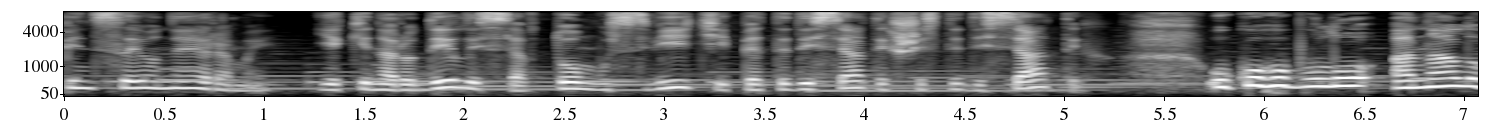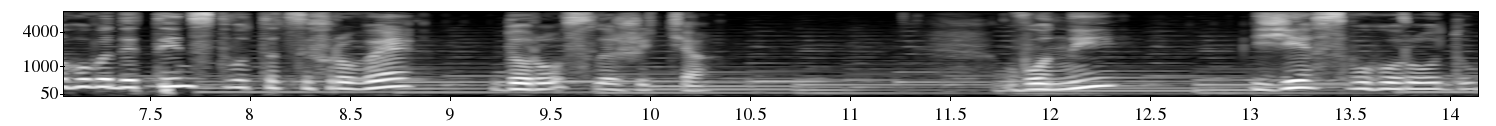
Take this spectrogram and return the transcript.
пенсіонерами, які народилися в тому світі 50-х, 60-х, у кого було аналогове дитинство та цифрове доросле життя. Вони є свого роду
